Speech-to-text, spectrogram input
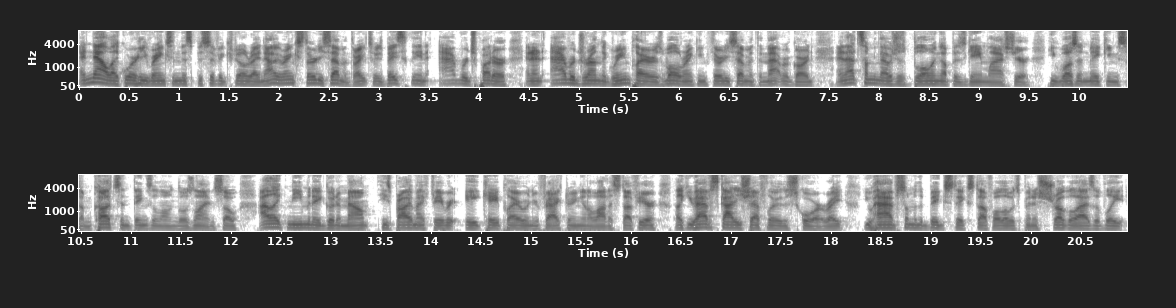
And now, like where he ranks in this specific field right now, he ranks 37th, right? So he's basically an average putter and an average around the green player as well, ranking 37th in that regard. And that's something that was just blowing up his game last year. He wasn't making some cuts and things along those lines. So I like Niemann a good amount. He's probably my favorite 8K player when you're factoring in a lot of stuff here. Like you have Scotty Scheffler, the scorer, right? You have some of the big stick stuff, although it's been a struggle as of late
